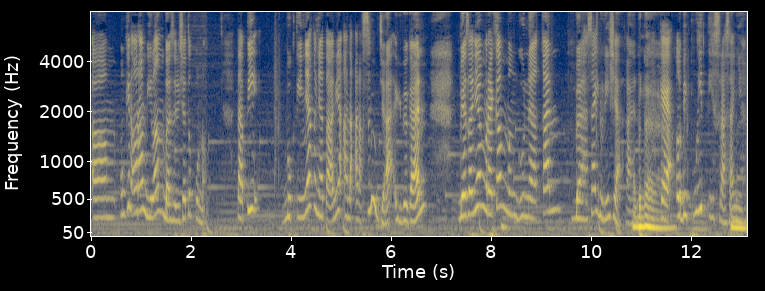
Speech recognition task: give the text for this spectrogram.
em, mungkin orang bilang bahasa Indonesia itu kuno, tapi buktinya kenyataannya anak-anak senja gitu kan, biasanya mereka menggunakan bahasa Indonesia kan, Benar. kayak lebih puitis rasanya,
